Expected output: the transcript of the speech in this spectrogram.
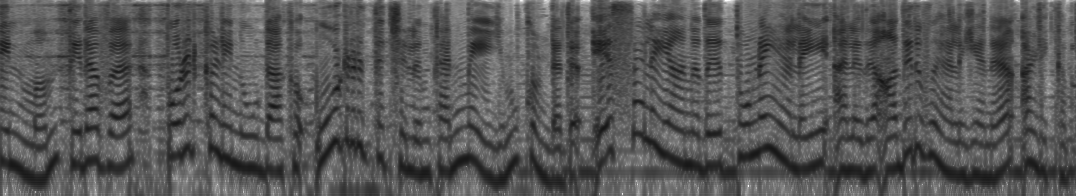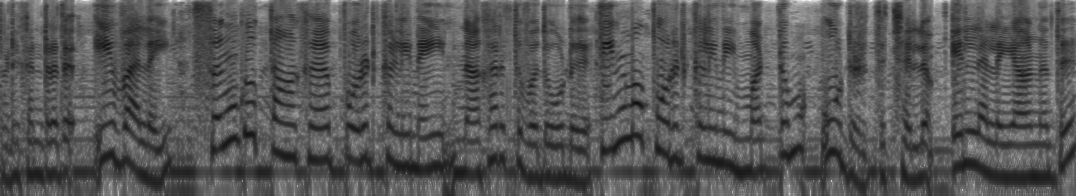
திண்மம் திரவ பொருட்களின் ஊடாக ஊடுருத்து செல்லும் தன்மையையும் கொண்டது. எஸ் அலையானது துணை அலை அல்லது அதிர்வு அலை என அழைக்கப்படுகின்றது. இவ்வலை செங்குத்தாக பொருட்களினை நகர்த்துவதோடு திண்ம பொருட்களினை மட்டும் ஊடுருத்து செல்லும். எல் உந்த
